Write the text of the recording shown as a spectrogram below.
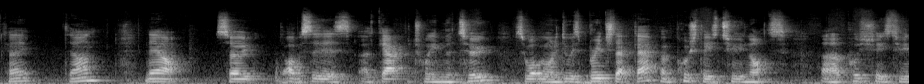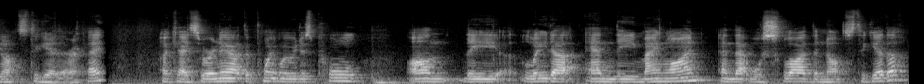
Okay, done. Now, so obviously there's a gap between the two. So what we want to do is bridge that gap and push these two knots, uh, push these two knots together, okay? Okay, so we're now at the point where we just pull on the leader and the main line and that will slide the knots together.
